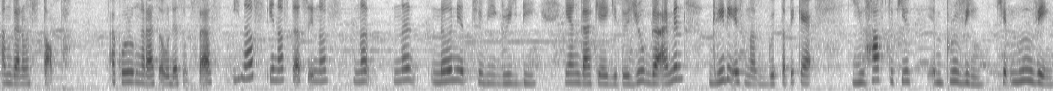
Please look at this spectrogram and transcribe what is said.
I'm gonna stop. Aku ngerasa udah sukses. Enough enough that's enough. Not not no need to be greedy. Yang gak kayak gitu juga. I mean greedy is not good tapi kayak you have to keep improving keep moving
